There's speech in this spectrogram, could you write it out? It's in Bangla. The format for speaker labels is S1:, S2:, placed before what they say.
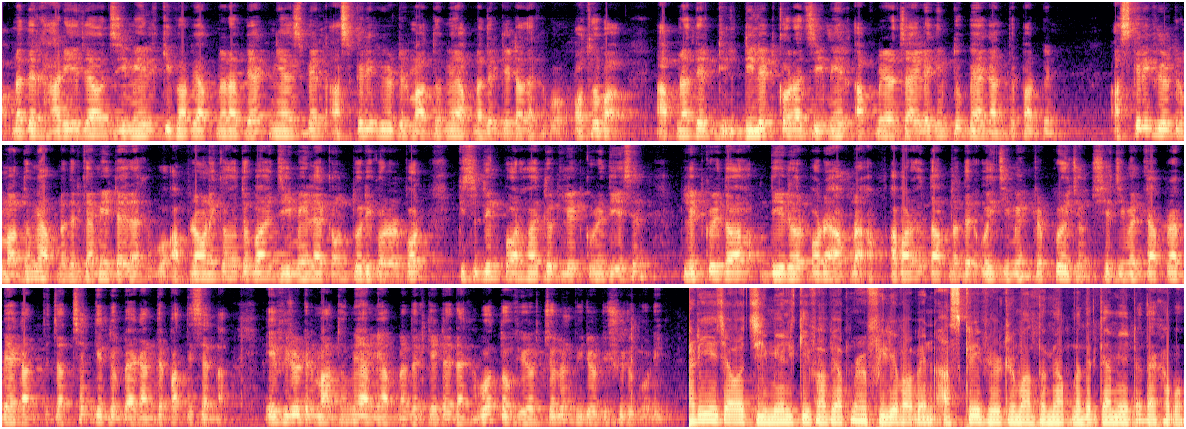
S1: আপনাদের হারিয়ে যাওয়া জিমেল কীভাবে আপনারা ব্যাক নিয়ে আসবেন, আজকের এই ভিডিওটির মাধ্যমে আপনাদেরকে এটা দেখাবো। অথবা আপনাদের ডিলিট করা জিমেল আপনারা চাইলে কিন্তু ব্যাগ আনতে পারবেন। আজকের এই ভিডিওটির মাধ্যমে আপনাদেরকে আমি এটাই দেখাবো। আপনারা অনেকে হয়তো বা জিমেল অ্যাকাউন্ট তৈরি করার পর কিছুদিন পর হয়তো ডিলিট করে দিয়েছেন। ডিলিট করে দেওয়া, দিয়ে দেওয়ার পরে আপনার আবার হয়তো আপনাদের ওই জিমেলটার প্রয়োজন। সেই জিমেলটা আপনারা ব্যাক আনতে চাচ্ছেন কিন্তু ব্যাক আনতে পারতেছেন না। এই ভিডিওটির মাধ্যমে আমি আপনাদেরকে এটাই দেখাবো। তো ভিডিওর চলুন ভিডিওটি শুরু করি।
S2: হারিয়ে যাওয়া জিমেল কীভাবে আপনারা ফিরে পাবেন? আজকের এই ভিডিওটির মাধ্যমে আপনাদেরকে আমি এটা দেখাবো।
